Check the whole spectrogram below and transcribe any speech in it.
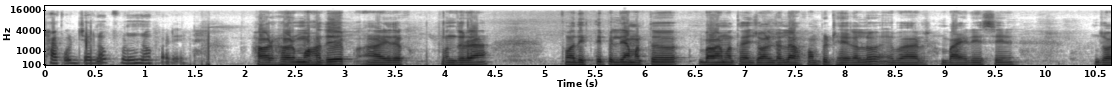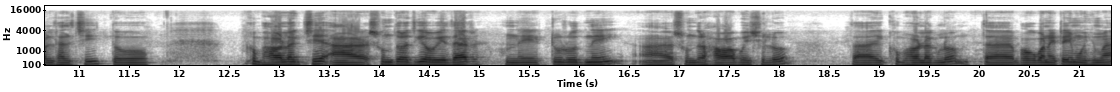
ঠাকুর যেন পূর্ণ করে। হর হর মহাদেব, আর দেখো বন্ধুরা, তোমার দেখতে পেলে আমার তো বাবার মাথায় জল ঢালা কমপ্লিট হয়ে গেল, এবার বাইরে এসে জল ঢালছি। তো খুব ভালো লাগছে, আর সুন্দর আজকে ওয়েদার মানে একটু রোদ নেই, আর সুন্দর হাওয়া বইছিল। তাই খুব ভালো লাগল। তা ভগবান এটাই মহিমা,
